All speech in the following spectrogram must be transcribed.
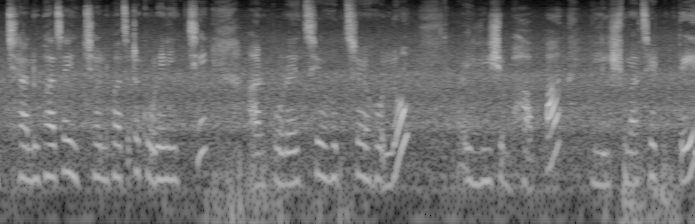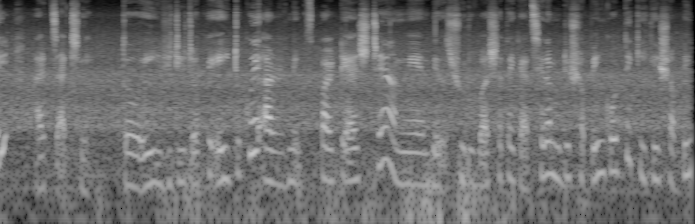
উচ্ছে আলু ভাজা। উচ্ছে আলু ভাজাটা করে নিচ্ছি। আর করেছি হচ্ছে হলো ইলিশ ভাপা ইলিশ মাছের তেল আর চাটনি। তো এই ভিডিওটাকে এইটুকুই। আর নেক্সট পার্টে আসছে আমি শুরুবার সাথে গেছিলাম একটু শপিং করতে। কী কী শপিং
